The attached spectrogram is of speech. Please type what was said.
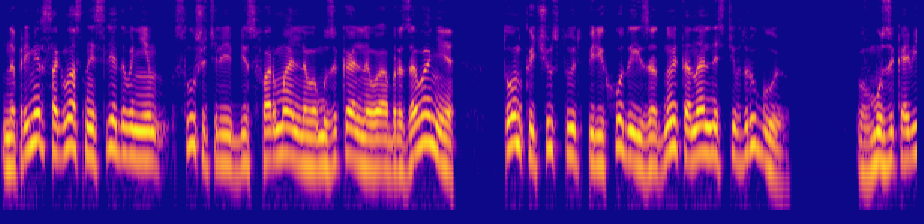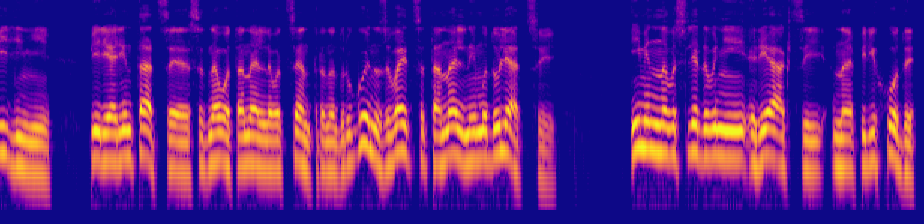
Например, согласно исследованиям, слушатели без формального музыкального образования тонко чувствуют переходы из одной тональности в другую. В музыковедении переориентация с одного тонального центра на другой называется тональной модуляцией. Именно в исследовании реакций на переходы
